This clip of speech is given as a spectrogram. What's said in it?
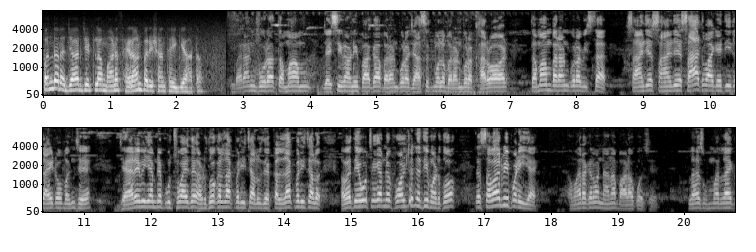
પંદર હજાર જેટલા માણસ હેરાન પરેશાન થઈ ગયા હતા. બરાનપુરા તમામ જયસિંહ રાવની પાકા બરાનપુરા જાસદમોલ બરાનપુરા ખારવાવાડ, તમામ બરાનપુરા વિસ્તાર સાંજે સાંજે સાત વાગ્યાથી લાઇટો બંધ છે. જ્યારે બી એમને પૂછવા આવે તો અડધો કલાક પછી ચાલુ છે, કલાક પછી ચાલુ. હવે તો એવું છે કે એમને ફોલ્ટ જ નથી મળતો, તો સવાર બી પડી જાય. અમારા ઘરમાં નાના બાળકો છે, પ્લસ ઉંમરલાયક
